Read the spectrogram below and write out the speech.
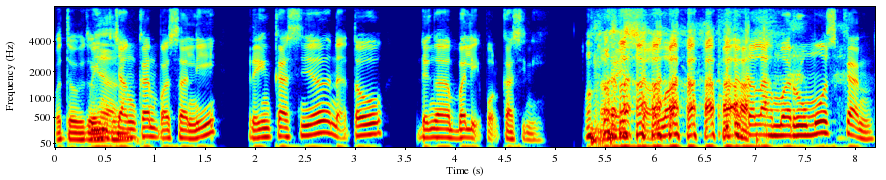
Betul-betul. bincangkan yeah. pasal ni. Ringkasnya nak tahu dengar balik podcast ini. Ah, InsyaAllah kita telah merumuskan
